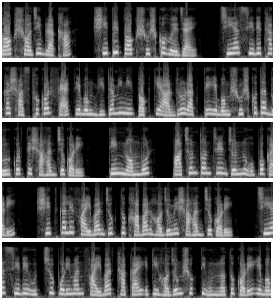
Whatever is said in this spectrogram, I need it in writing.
ত্বক সজীব রাখা। শীতে ত্বক শুষ্ক হয়ে যায়। চিয়া সিডে থাকা স্বাস্থ্যকর ফ্যাট এবং ভিটামিন ই ত্বককে আর্দ্র রাখতে এবং শুষ্কতা দূর করতে সাহায্য করে। তিন নম্বর, পাচনতন্ত্রের জন্য উপকারী, শীতকালে ফাইবারযুক্ত খাবার হজমে সাহায্য করে। চিয়া সিডে উচ্চ পরিমাণ ফাইবার থাকায় এটি হজম শক্তি উন্নত করে এবং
